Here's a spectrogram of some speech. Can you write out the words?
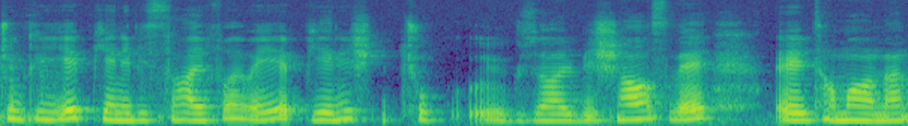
Çünkü yepyeni bir sayfa ve yepyeni çok e, güzel bir şans ve e, tamamen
